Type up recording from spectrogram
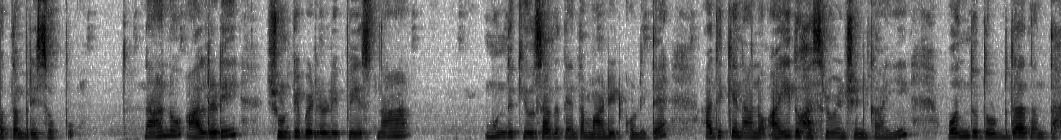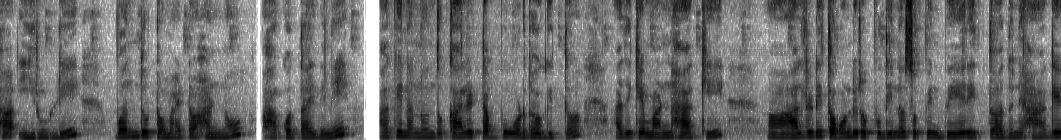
ಕೊತ್ತಂಬರಿ ಸೊಪ್ಪು. ನಾನು ಆಲ್ರೆಡಿ ಶುಂಠಿ ಬೆಳ್ಳುಳ್ಳಿ ಪೇಸ್ಟ್ನ ಮುಂದಕ್ಕೆ ಯೂಸ್ ಆಗುತ್ತೆ ಅಂತ ಮಾಡಿಟ್ಕೊಂಡಿದ್ದೆ. ಅದಕ್ಕೆ ನಾನು ಐದು ಹಸಿರು ಮೆಣಸಿನ್ಕಾಯಿ, ಒಂದು ದೊಡ್ಡದಾದಂತಹ ಈರುಳ್ಳಿ, ಒಂದು ಟೊಮ್ಯಾಟೊ ಹಣ್ಣು ಹಾಕೋತಾ ಇದ್ದೀನಿ. ಹಾಗೆ ನಾನೊಂದು ಖಾಲಿ ಟಬ್ಬು ಒಡೆದೋಗಿತ್ತು. ಅದಕ್ಕೆ ಮಣ್ಣು ಹಾಕಿ ಆಲ್ರೆಡಿ ತೊಗೊಂಡಿರೋ ಪುದೀನ ಸೊಪ್ಪಿನ ಬೇರಿತ್ತು ಅದನ್ನೇ ಹಾಗೆ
